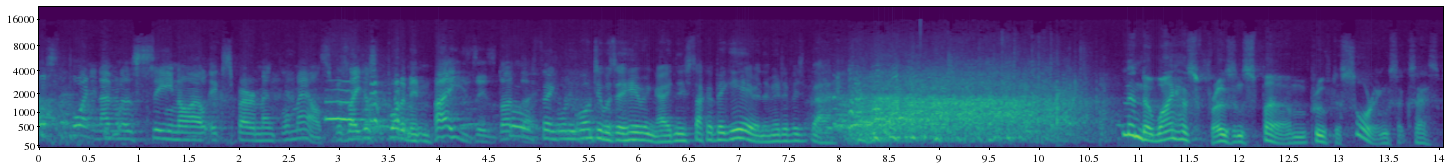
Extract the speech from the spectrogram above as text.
What's the point in having a senile experimental mouse? Because they just put him in mazes, don't Poor they? thing. All he wanted was a hearing aid and he stuck a big ear in the middle of his back. Linda, why has frozen sperm proved a soaring success?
